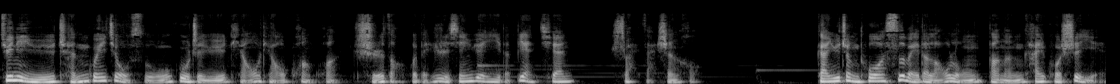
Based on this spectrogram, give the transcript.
拘泥于陈规旧俗，固执于条条框框，迟早会被日新月异的变迁甩在身后。敢于挣脱思维的牢笼，方能开阔视野，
